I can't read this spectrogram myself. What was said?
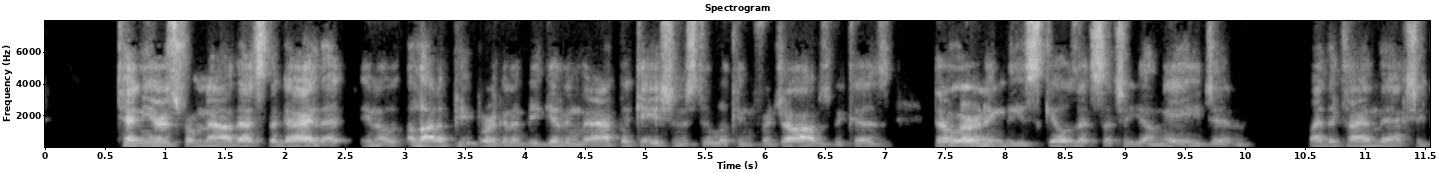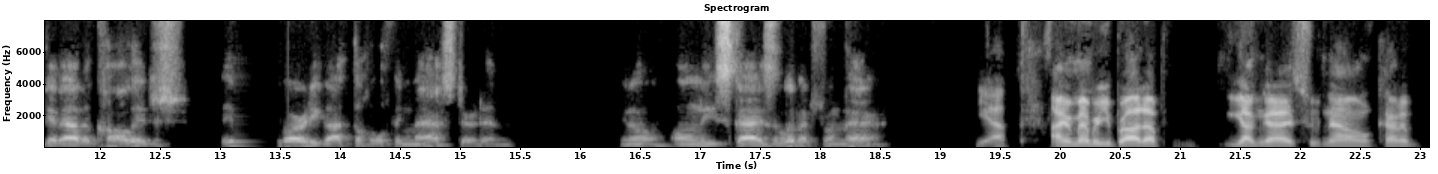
10 years from now, that's the guy that, you know, a lot of people are going to be giving their applications to looking for jobs because they're learning these skills at such a young age. And by the time they actually get out of college, they've already got the whole thing mastered. And, you know, only sky's the limit from there. Yeah. I remember you brought up young guys who've now kind of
